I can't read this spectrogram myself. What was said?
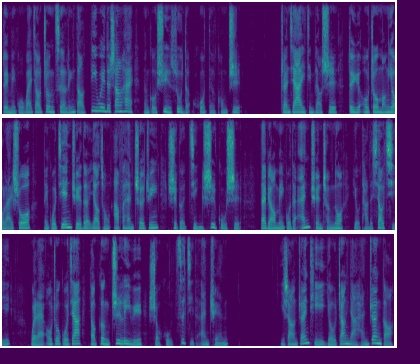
对美国外交政策领导地位的伤害能够迅速的获得控制。”专家已经表示，对于欧洲盟友来说，美国坚决的要从阿富汗撤军是个警示故事，代表美国的安全承诺有它的效期。未来欧洲国家要更致力于守护自己的安全。以上专题由张雅涵撰稿，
